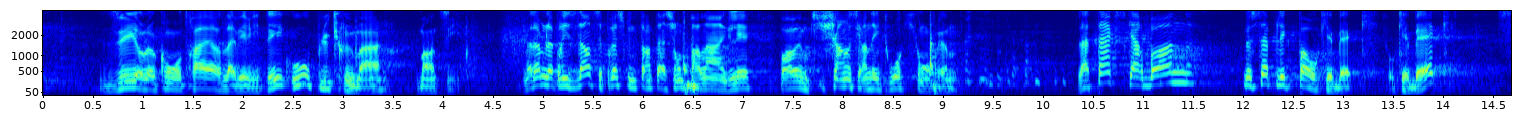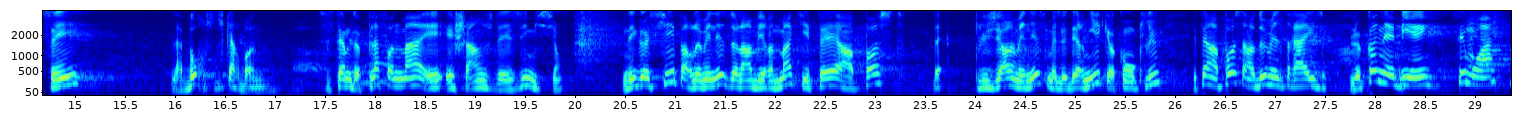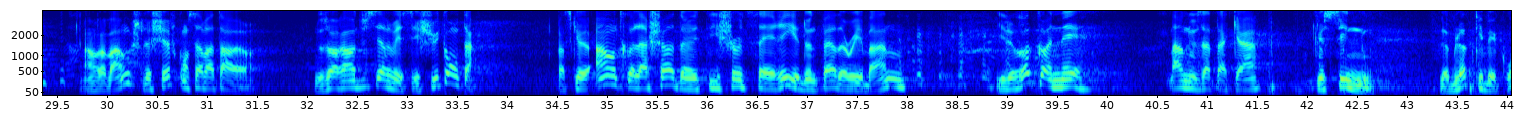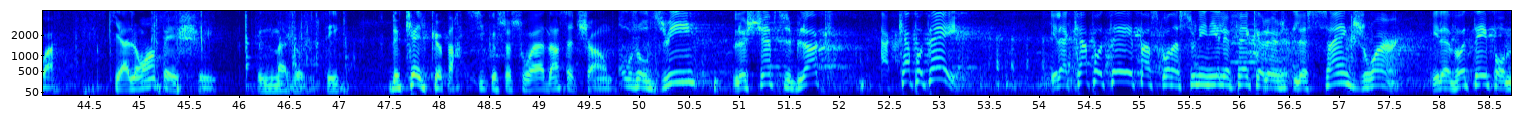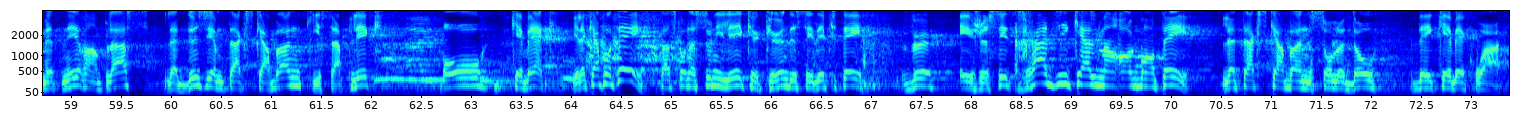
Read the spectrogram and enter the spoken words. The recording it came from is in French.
dire le contraire de la vérité ou, plus crûment, mentir. Madame la Présidente, c'est presque une tentation de parler anglais pour avoir une petite chance, il y en ait trois qui comprennent. La taxe carbone, ne s'applique pas au Québec. Au Québec, c'est la bourse du carbone, système de plafonnement et échange des émissions, négocié par le ministre de l'Environnement qui était en poste, ben, plusieurs ministres, mais le dernier qui a conclu était en poste en 2013. Le connaît bien, c'est moi. En revanche, le chef conservateur nous a rendu service et je suis content. Parce que entre l'achat d'un T-shirt serré et d'une paire de Ray-Ban, il reconnaît en nous attaquant que c'est nous, le Bloc québécois, qui allons empêcher une majorité de quelque parti que ce soit dans cette Chambre. Aujourd'hui, le chef du Bloc a capoté. Il a capoté parce qu'on a souligné le fait que le, 5 juin, il a voté pour maintenir en place la deuxième taxe carbone qui s'applique au Québec. Il a capoté parce qu'on a souligné que qu'un de ses députés veut, et je cite, radicalement augmenter la taxe carbone sur le dos des Québécois.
